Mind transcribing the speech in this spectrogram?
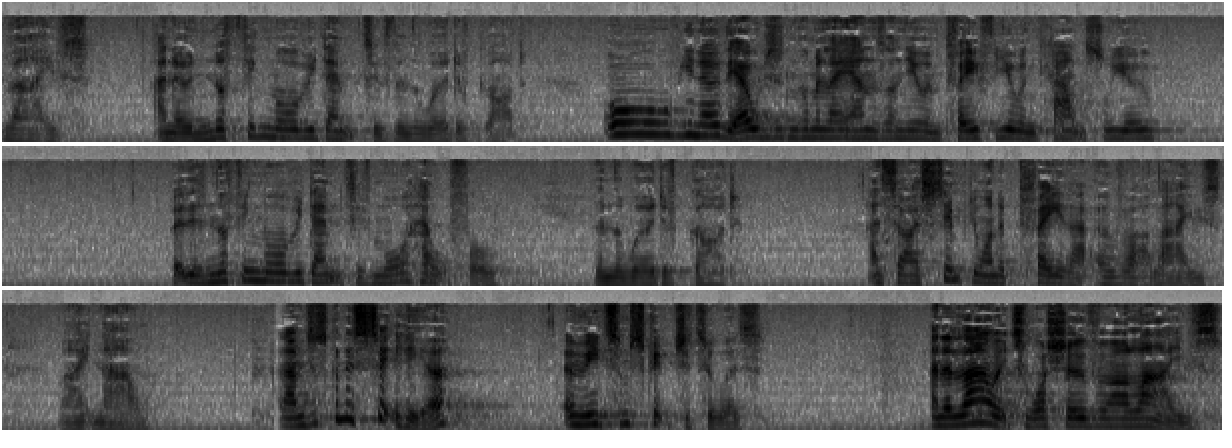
lives. I know nothing more redemptive than the Word of God. Oh, you know, the elders can come and lay hands on you and pray for you and counsel you. But there's nothing more redemptive, more helpful than the Word of God. And so I simply want to pray that over our lives right now. And I'm just going to sit here and read some scripture to us and allow it to wash over our lives.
